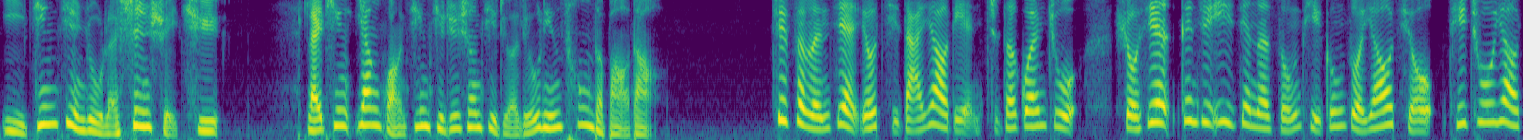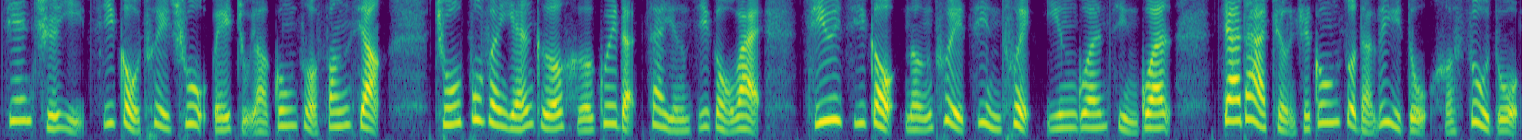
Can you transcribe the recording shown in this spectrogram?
已经进入了深水区。来听央广经济之声记者刘林聪的报道。这份文件有几大要点值得关注。首先，根据意见的总体工作要求，提出要坚持以机构退出为主要工作方向，除部分严格合规的在营机构外，其余机构能退尽退，应关尽关，加大整治工作的力度和速度。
